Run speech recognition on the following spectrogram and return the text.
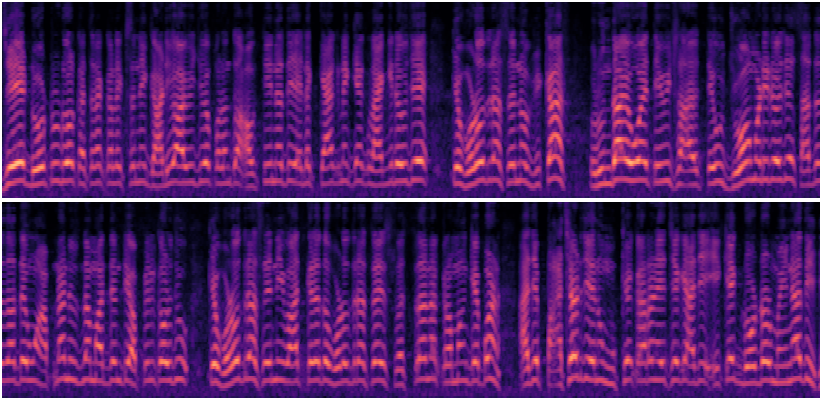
જે ડોર ટુ ડોર કચરા કલેક્શનની ગાડીઓ આવી જોઈએ, પરંતુ આવતી નથી. એટલે ક્યાંક ને ક્યાંક લાગી રહ્યું છે કે વડોદરા શહેરનો વિકાસ રૂંધાયો હોય તેવી તેવું જોવા મળી રહ્યું છે. સાથે સાથે હું આપના ન્યૂઝના માધ્યમથી અપીલ કરું છું કે વડોદરા શહેરની વાત કરીએ તો વડોદરા શહેર સ્વચ્છતાના ક્રમાંકે પણ આજે પાછળ છે એનું મુખ્ય કારણ એ છે કે આજે એક એક દોઢ દોઢ મહિનાથી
